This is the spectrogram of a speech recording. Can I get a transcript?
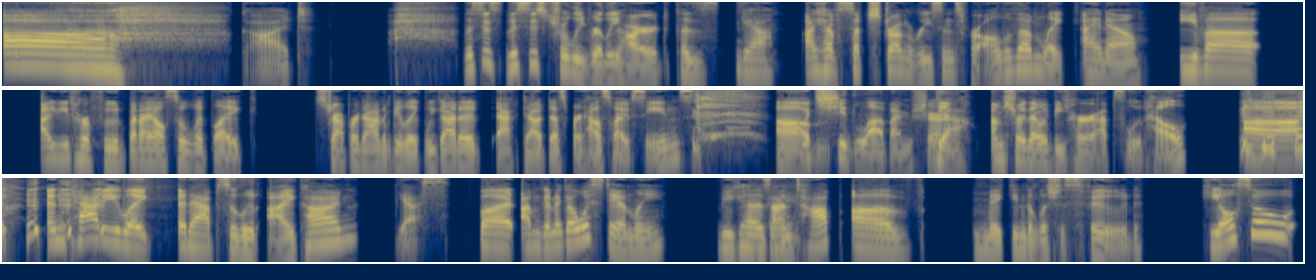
Ah, God. Ah, This is this is truly really hard because Yeah, I have such strong reasons for all of them. Like I know. Eva, I eat her food, but I also would like strap her down and be like, we got to act out Desperate Housewives scenes. Um, Which she'd love, I'm sure. Yeah, I'm sure that would be her absolute hell. Uh, and Patti, like an absolute icon. yes. But I'm going to go with Stanley because on top of making delicious food, he also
